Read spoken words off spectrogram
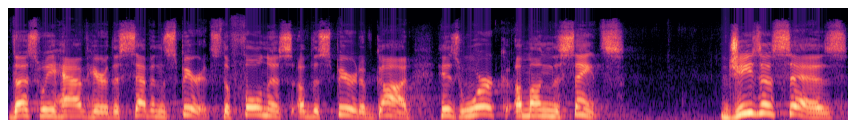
Thus, we have here the seven spirits, the fullness of the Spirit of God, His work among the saints. Jesus says,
